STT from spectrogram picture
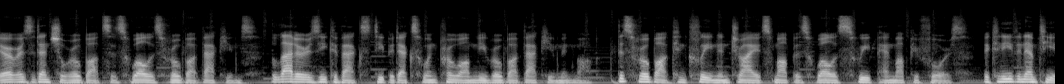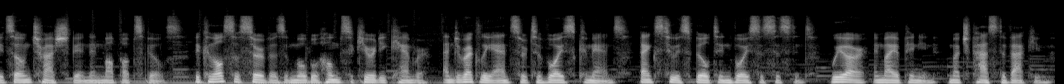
there are residential robots as well as robot vacuums. The latter is Ecovacs Deebot X1 Pro Omni Robot Vacuum and Mop. This robot can clean and dry its mop as well as sweep and mop your floors. It can even empty its own trash bin and mop up spills. It can also serve as a mobile home security camera and directly answer to voice commands, thanks to its built-in voice assistant. We are, in my opinion, much past the vacuum.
